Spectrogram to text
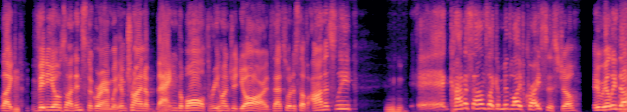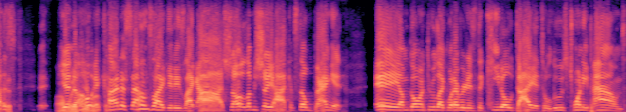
Like Mm-hmm. videos on Instagram with him trying to bang the ball 300 yards, that sort of stuff. Honestly, Mm-hmm. it kind of sounds like a midlife crisis, Joe. It really does. I'm you know, you, it kind of sounds like it. He's like, ah, show. Let me show you how I can still bang it. Hey, I'm going through like whatever it is, the keto diet to lose 20 pounds.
